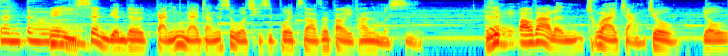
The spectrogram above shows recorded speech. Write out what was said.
真的，因为以圣元的感应来讲，就是我其实不会知道这到底发生什么事，可是包大人出来讲就有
